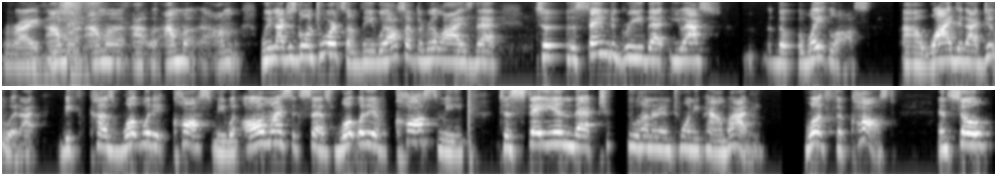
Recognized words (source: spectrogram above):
right? I'm a I'm a I'm a I'm we're not just going towards something. We also have to realize that to the same degree that you ask the weight loss, uh, why did I do it? I because what would it cost me with all my success what would it have cost me to stay in that 220 pound body what's the cost and so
